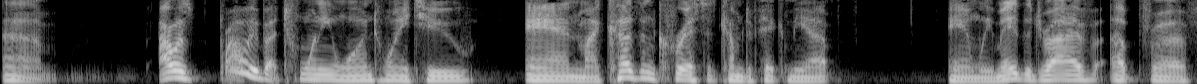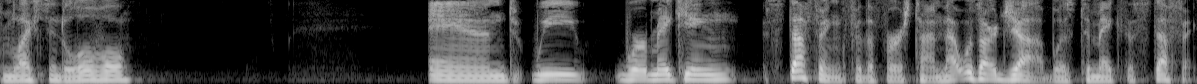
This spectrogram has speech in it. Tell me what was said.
um, I was probably about 21, 22, and my cousin Chris had come to pick me up, and we made the drive up from Lexington to Louisville, and we were making stuffing for the first time. That was our job was to make the stuffing,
